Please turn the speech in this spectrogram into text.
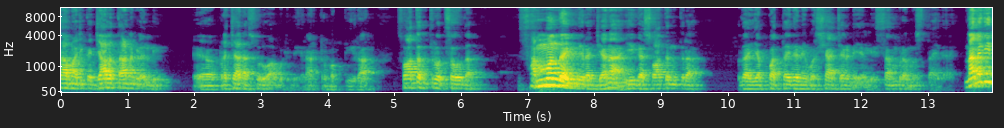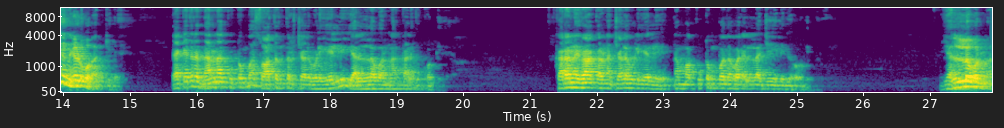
ಸಾಮಾಜಿಕ ಜಾಲತಾಣಗಳಲ್ಲಿ ಪ್ರಚಾರ ಶುರುವಾಗುತ್ತಿದೆ ರಾಷ್ಟ್ರಭಕ್ತಿ ರಾ ಸ್ವಾತಂತ್ರ್ಯೋತ್ಸವದ ಸಂಬಂಧ ಇಲ್ಲದಿರೋ ಜನ ಈಗ ಸ್ವಾತಂತ್ರ್ಯದ ಎಪ್ಪತ್ತೈದನೇ ವರ್ಷಾಚರಣೆಯಲ್ಲಿ ಸಂಭ್ರಮಿಸ್ತಾ ಇದ್ದಾರೆ. ನನಗೆ ಇದನ್ನು ಹೇಳುವ ಹಕ್ಕಿದೆ. ಯಾಕೆಂದರೆ ನನ್ನ ಕುಟುಂಬ ಸ್ವಾತಂತ್ರ್ಯ ಚಳವಳಿಯಲ್ಲಿ ಎಲ್ಲವನ್ನ ಕಳೆದುಕೊಂಡಿದೆ. ಕರ ನಿರಾಕರಣ ಚಳವಳಿಯಲ್ಲಿ ನಮ್ಮ ಕುಟುಂಬದವರೆಲ್ಲ ಜೈಲಿಗೆ ಹೋಗಿದ್ದರು ಎಲ್ಲವನ್ನ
